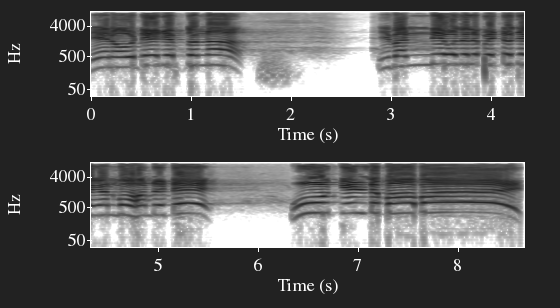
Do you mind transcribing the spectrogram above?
నేను ఒకటే చెప్తున్నా. ఇవన్నీ వదిలిపెట్టు జగన్మోహన్ రెడ్డి. ఊ కిల్డ్ బాబాయ్.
